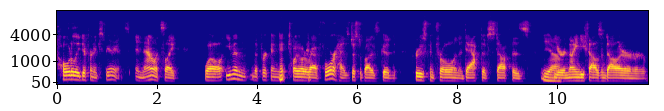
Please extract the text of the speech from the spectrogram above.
totally different experience. And now it's like well, even the freaking Toyota RAV4 has just about as good cruise control and adaptive stuff as yeah. your ninety thousand dollar,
